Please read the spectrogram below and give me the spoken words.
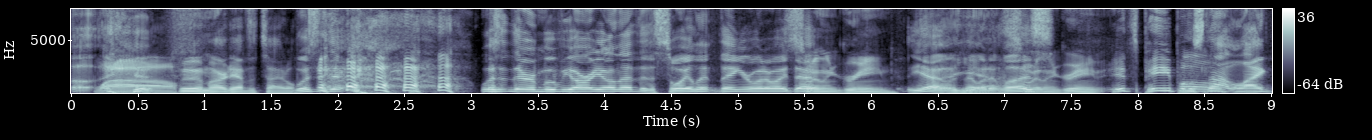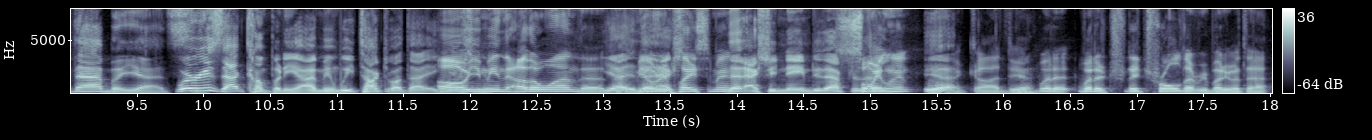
uh, Wow. Boom! I already have the title. wasn't there wasn't there a movie already on that, the Soylent thing or whatever like that? Soylent Green. yeah, wasn't that what it was? Soylent Green. It's people. well, it's not like that, but yeah. It's, Where is that company? I mean, we talked about that. Oh, you ago. mean the other one, the, yeah, the meal that actually- replacement? that actually named it after that? Soylent. Yeah, Oh my god, dude. What a what a tr- they trolled everybody with that.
